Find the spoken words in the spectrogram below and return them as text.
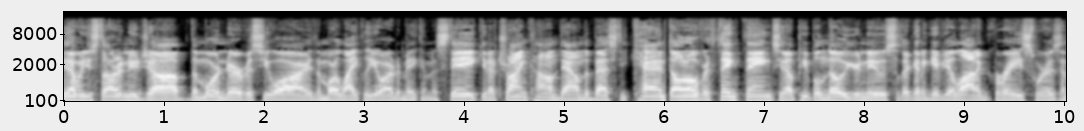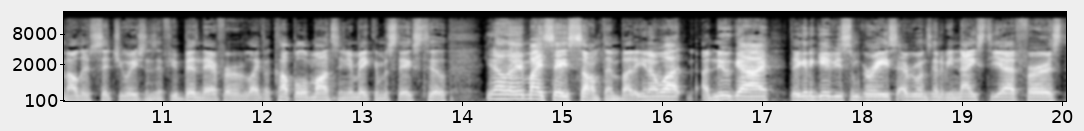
you know, when you start a new job, the more nervous you are, the more likely you are to make a mistake. You know, try and calm down the best you can. Don't overthink things. You know, people know you're new, so they're going to give you a lot of grace, whereas in other situations, if you've been there for like a couple of months and you're making mistakes too, you know, they might say something, but you know what? A new guy, they're going to give you some grace. Everyone's going to be nice to you at first.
